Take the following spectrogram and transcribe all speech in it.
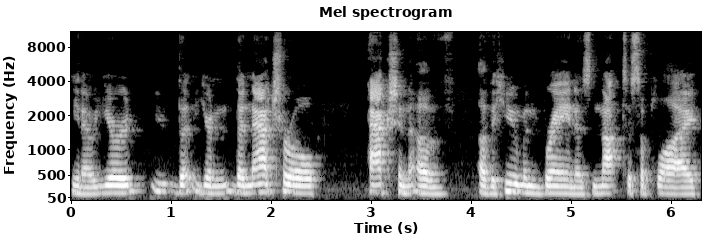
You know, your the your the natural action of of a human brain is not to supply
